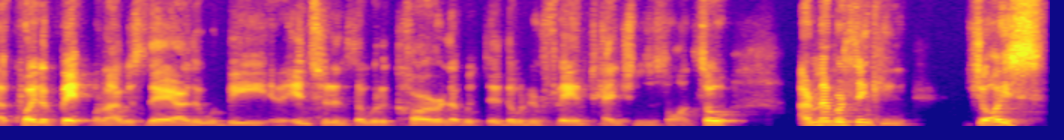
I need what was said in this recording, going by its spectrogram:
uh, quite a bit when I was there. There would be incidents that would occur that would, that would inflame tensions and so on. So I remember thinking, Joyce,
